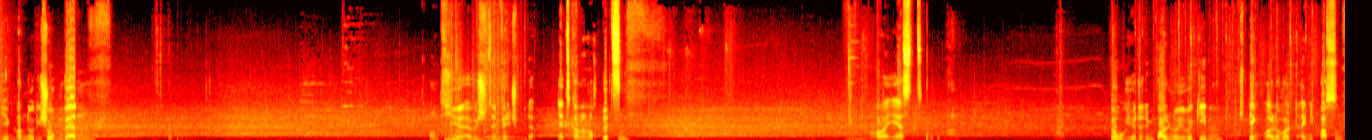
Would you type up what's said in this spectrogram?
Hier kann nur geschoben werden. Und hier erwischt den Feldspieler. Jetzt kann er noch blitzen. Aber erst... Oh, hier hat er den Ball nur übergeben. Ich denke mal, der wollte eigentlich passen.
